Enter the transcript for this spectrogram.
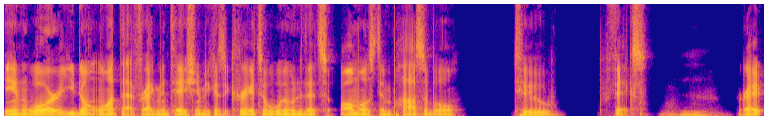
in war you don't want that fragmentation because it creates a wound that's almost impossible to fix Mm. right?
